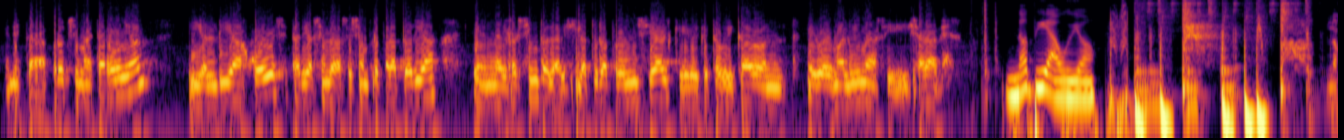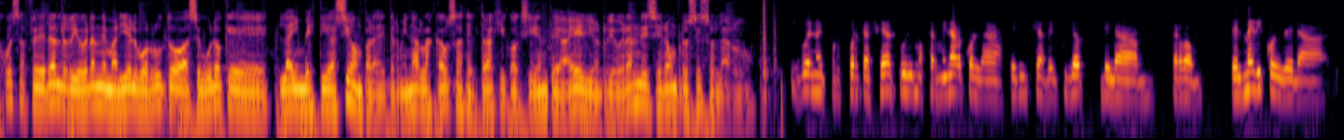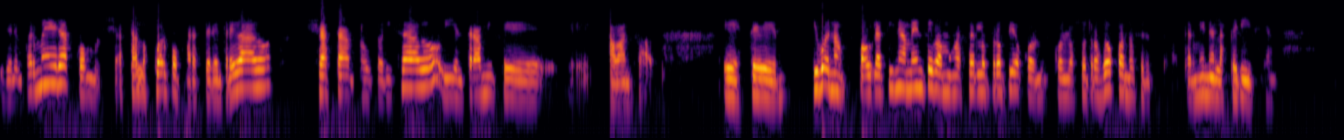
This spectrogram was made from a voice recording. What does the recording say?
en esta próxima esta reunión y el día jueves estaría haciendo la sesión preparatoria en el recinto de la legislatura provincial que, que está ubicado en Héroe de Malvinas y Yaganes. Noti Audio. La jueza federal de Río Grande, Mariel Borruto, aseguró que la investigación para determinar las causas del trágico accidente aéreo en Río Grande será un proceso largo. Y bueno, y por suerte ayer pudimos terminar con las pericias del piloto, de la, perdón, del médico y de la, de enfermera, con, ya están los cuerpos para ser entregados, ya está autorizado y el trámite eh, avanzado. Este, y bueno, paulatinamente vamos a hacer lo propio con, con los otros dos cuando se terminen las pericias.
